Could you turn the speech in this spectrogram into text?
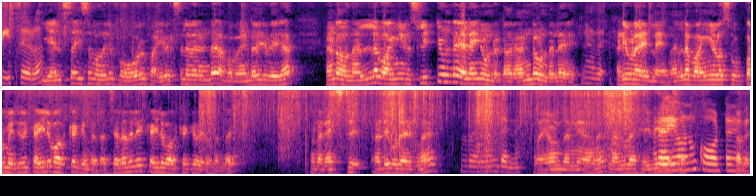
പീസുകൾ എൽ സൈസ് മുതൽ ഫോർ ഫൈവ് എക്സിൽ വരെ ഉണ്ട്. അപ്പൊ വേണ്ടവര് വരിക. കണ്ടോ? നല്ല ഭംഗിയുണ്ട്. സ്ലിറ്റും ഉണ്ട് എലൈനും ഉണ്ട് കേട്ടോ രണ്ടും ഉണ്ട് അല്ലേ? അടിപൊളിയായിട്ടില്ലേ? നല്ല ഭംഗിയുള്ള സൂപ്പർ മെറ്റീരിയൽ കയ്യിൽ വർക്കൊക്കെ ഉണ്ട് കേട്ടോ ചിലതിൽ കയ്യിൽ വർക്കൊക്കെ വരുന്നുണ്ട്. കണ്ടോ? നെക്സ്റ്റ് അടിപൊളിയായിട്ടുള്ള റയോൺ തന്നെ. റയോൺ തന്നെയാണ്. നല്ല ഹെവി റയോണും കോട്ടൺ അതെ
